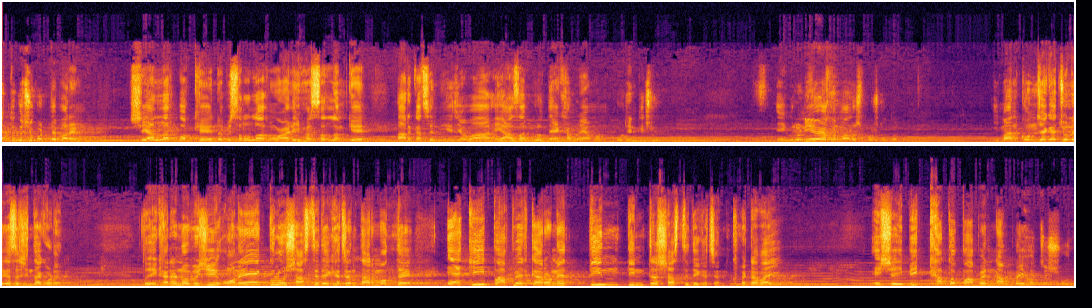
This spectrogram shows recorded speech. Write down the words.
এত কিছু করতে পারেন সেই আল্লাহর পক্ষে নবী সাল আলী হাসাল্লামকে তার কাছে নিয়ে যাওয়া, এই আজাবগুলো দেখানো এমন কঠিন কিছু? এগুলো নিয়েও এখন মানুষ প্রশ্ন করবে ইমান কোন জায়গায় চলে গেছে চিন্তা করেন। তো এখানে নবীজি অনেকগুলো শাস্তি দেখেছেন, তার মধ্যে একই পাপের কারণে তিন তিনটা শাস্তি দেখেছেন। কয়টা ভাই? এই সেই বিখ্যাত পাপের নামটাই হচ্ছে সুদ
